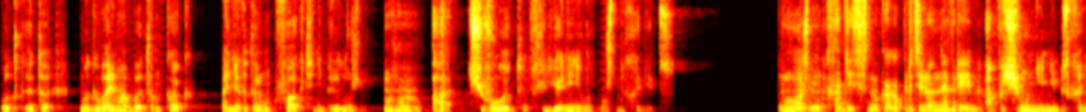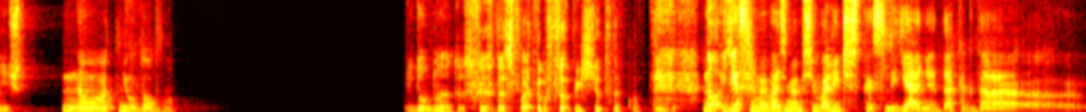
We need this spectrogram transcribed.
Вот это мы говорим об этом как о некотором факте непреложном. Мгм. А чего это в слиянии невозможно находиться? Можно Я- находиться, но как определенное время. А почему не, не бесконечно? Но вот неудобно. Неудобно спать на потолке. Но если мы возьмем символическое слияние, да, когда, э,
